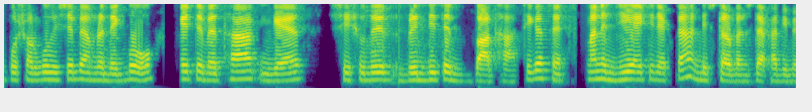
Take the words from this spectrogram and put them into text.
উপসর্গ হিসেবে আমরা দেখব পেটে ব্যথা, গ্যাস শিশুদের বৃদ্ধিতে বাধা, ঠিক আছে? মানে জিআইটির একটা ডিস্টারবেন্স দেখা দিবে।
